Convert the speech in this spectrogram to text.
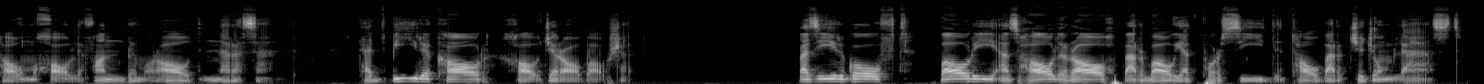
تا مخالفان به مراد نرسند. تدبیر کار خاجه را باشد. وزیر گفت باری از حال راه بر باید پرسید تا بر چه جمله است.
